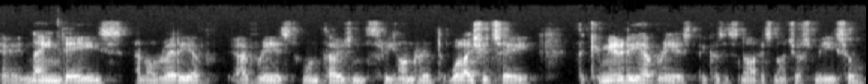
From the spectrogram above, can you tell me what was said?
uh, nine days, and already I've I've raised one thousand three hundred. Well, I should say the community have raised because it's not it's not just me. So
